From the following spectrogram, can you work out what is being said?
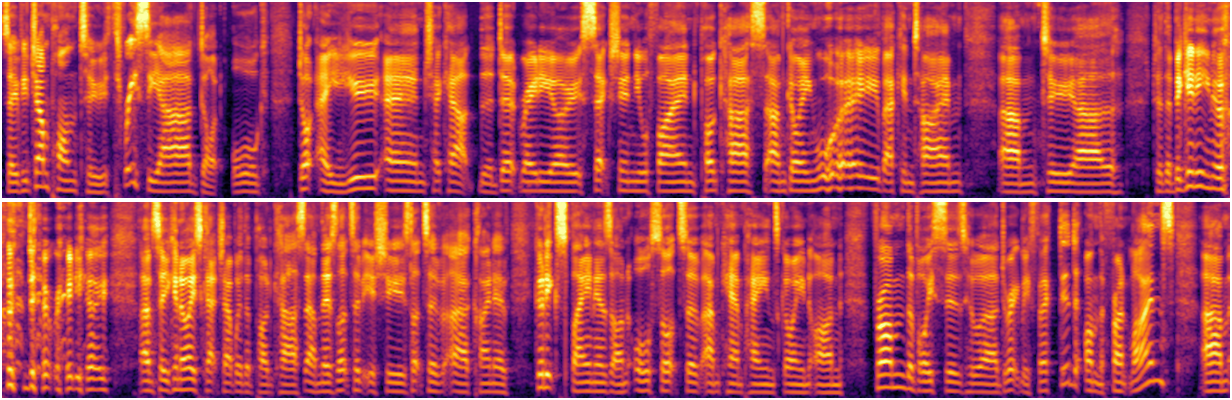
So if you jump on to 3cr.org.au and check out the Dirt Radio section, you'll find podcasts um, going way back in time um, to uh, to the beginning of Dirt Radio. Um, so you can always catch up with the podcast. Um, there's lots of issues, lots of uh, kind of good explainers on all sorts of um, campaigns going on from the voices who are directly affected on the front lines um,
